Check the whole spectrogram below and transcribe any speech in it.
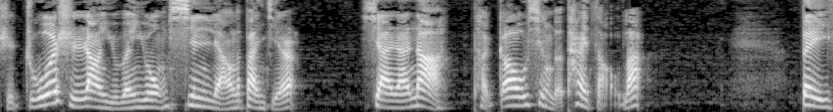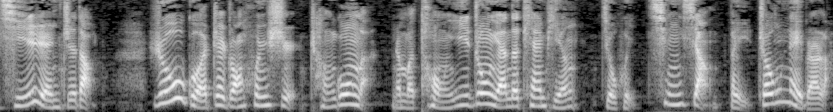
是着实让宇文邕心凉了半截儿。显然呐，他高兴的太早了。北齐人知道。如果这桩婚事成功了，那么统一中原的天平就会倾向北周那边了。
